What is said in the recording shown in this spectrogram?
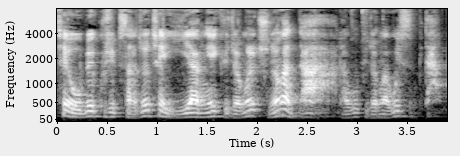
제594조 제2항의 규정을 준용한다라고 규정하고 있습니다.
